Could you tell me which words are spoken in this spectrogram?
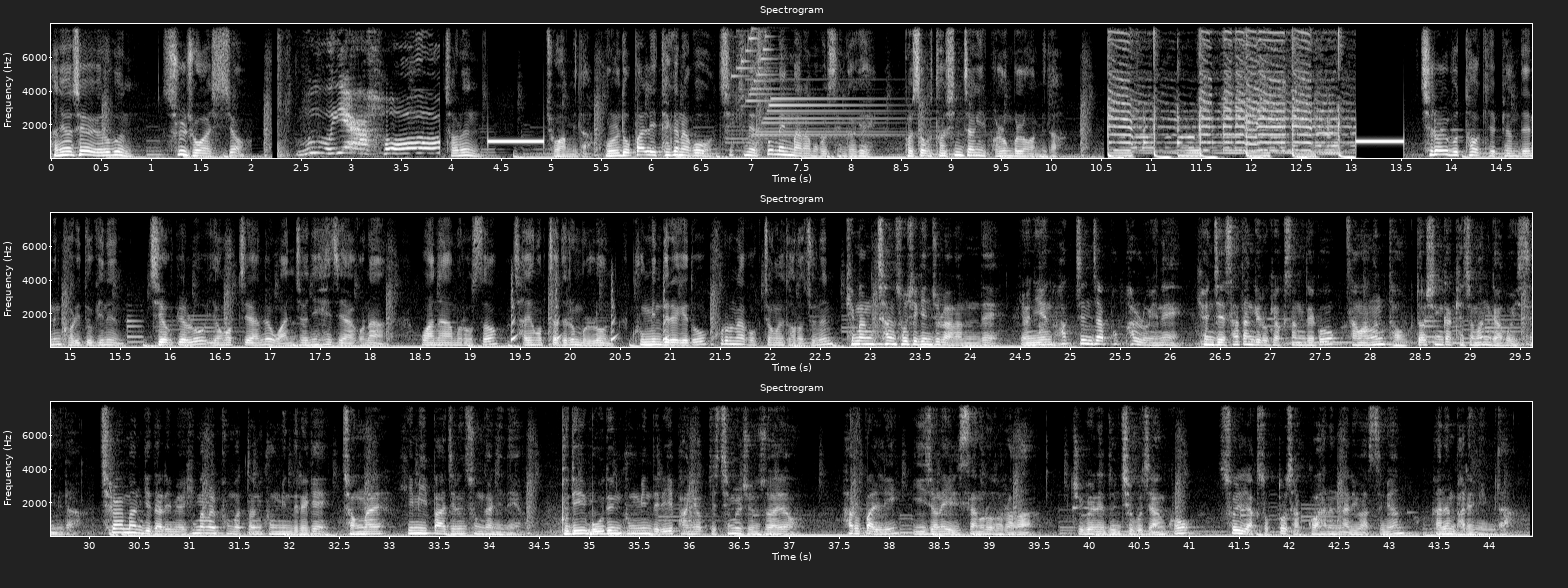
안녕하세요 여러분. 술 좋아하시죠? 무야호! 저는 좋아합니다. 오늘도 빨리 퇴근하고 치킨에 소맥 말아 먹을 생각에 벌써부터 심장이 벌렁벌렁합니다. 7월부터 개편되는 거리두기는 지역별로 영업 제한을 완전히 해제하거나 완화함으로써 자영업자들은 물론 국민들에게도 코로나 걱정을 덜어주는 희망찬 소식인 줄 알았는데 연이은 확진자 폭발로 인해 현재 4단계로 격상되고 상황은 더욱더 심각해져만 가고 있습니다. 7월만 기다리며 희망을 품었던 국민들에게 정말 힘이 빠지는 순간이네요. 부디 모든 국민들이 방역 지침을 준수하여 하루빨리 이전의 일상으로 돌아가 주변에 눈치 보지 않고 술 약속도 잡고 하는 날이 왔으면 하는 바람입니다.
